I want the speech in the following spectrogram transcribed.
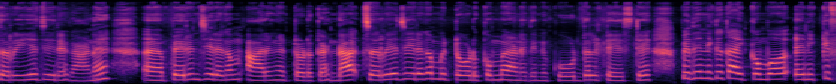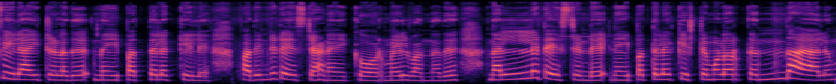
ചെറിയ ജീരകമാണ് പെരും ജീരകം ആരും ഇട്ട് കൊടുക്കണ്ട. ചെറിയ ജീരകം ഇട്ട് കൊടുക്കുമ്പോഴാണ് ഇതിന് കൂടുതൽ ടേസ്റ്റ് അപ്പോൾ ഇതെനിക്ക് കഴിക്കുമ്പോൾ എനിക്ക് ഫീൽ ആയിട്ടുള്ളത് നെയ്പത്തലൊക്കെ ഇല്ലേ? അപ്പോൾ അതിന്റെ ടേസ്റ്റാണ് എനിക്ക് ഓർമ്മയിൽ വന്നത്. നല്ല ടേസ്റ്റ് ഉണ്ട്. നെയ്പത്തലൊക്കെ ഇഷ്ടമുള്ളവർക്ക് എന്തായാലും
